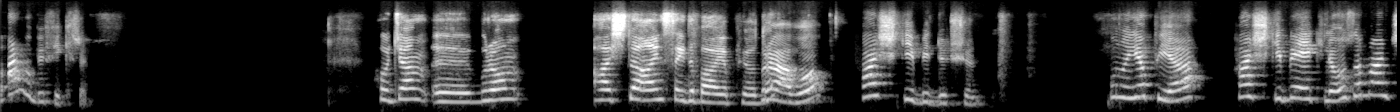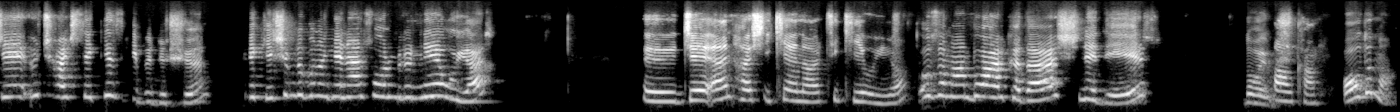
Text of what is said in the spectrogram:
Var mı bir fikrin? Hocam e, brom H'la aynı sayıda bağ yapıyordu. Bravo. H gibi düşün. Bunu yapıya H gibi ekle. O zaman C3H8 gibi düşün. Peki şimdi bunun genel formülü neye uyar? E, Cn H2n artı 2'ye uyuyor. O zaman bu arkadaş nedir? Doymuş. Alkan. Oldu mu?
